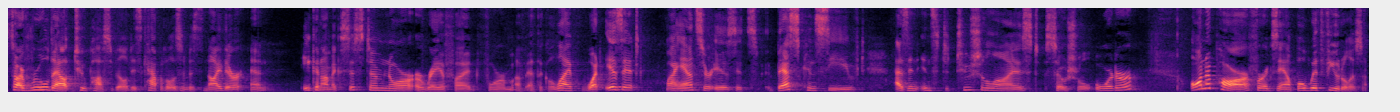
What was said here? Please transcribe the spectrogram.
so I've ruled out two possibilities. Capitalism is neither an economic system nor a reified form of ethical life. What is it? My answer is it's best conceived as an institutionalized social order on a par, for example, with feudalism.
